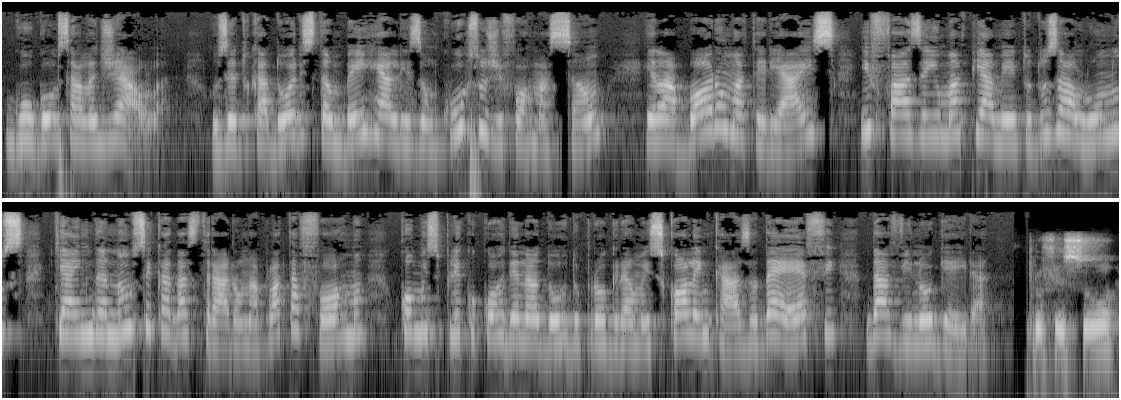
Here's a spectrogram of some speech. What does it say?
Google Sala de Aula. Os educadores também realizam cursos de formação, elaboram materiais e fazem o mapeamento dos alunos que ainda não se cadastraram na plataforma, como explica o coordenador do programa Escola em Casa DF, Davi Nogueira professor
